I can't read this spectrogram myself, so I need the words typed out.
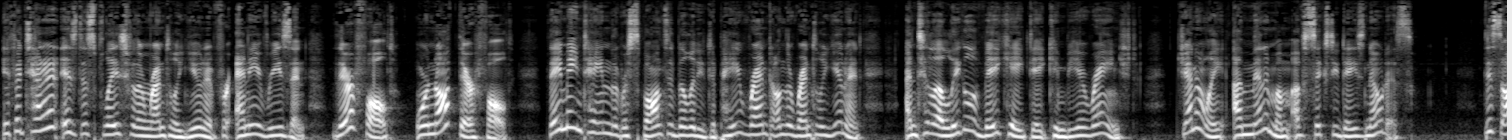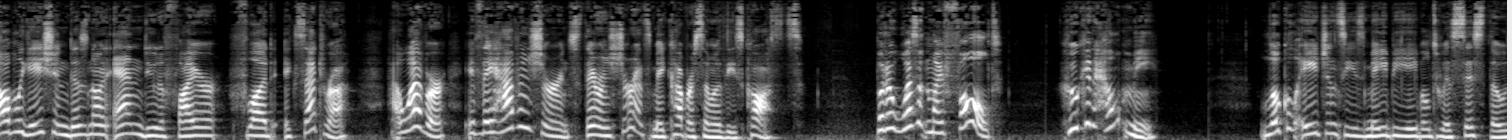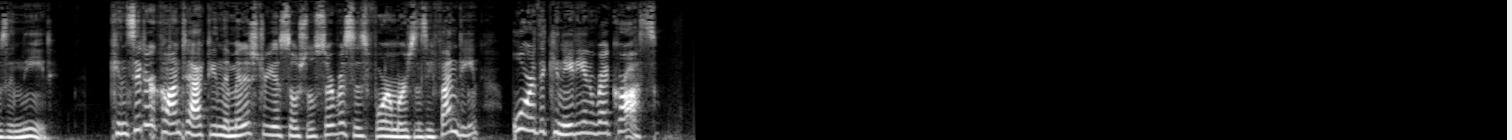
If a tenant is displaced from the rental unit for any reason, their fault or not their fault, they maintain the responsibility to pay rent on the rental unit until a legal vacate date can be arranged, generally a minimum of 60 days' notice. This obligation does not end due to fire, flood, etc. However, if they have insurance, their insurance may cover some of these costs. But it wasn't my fault. Who can help me? Local agencies may be able to assist those in need. Consider contacting the Ministry of Social Services for emergency funding or the Canadian Red Cross.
